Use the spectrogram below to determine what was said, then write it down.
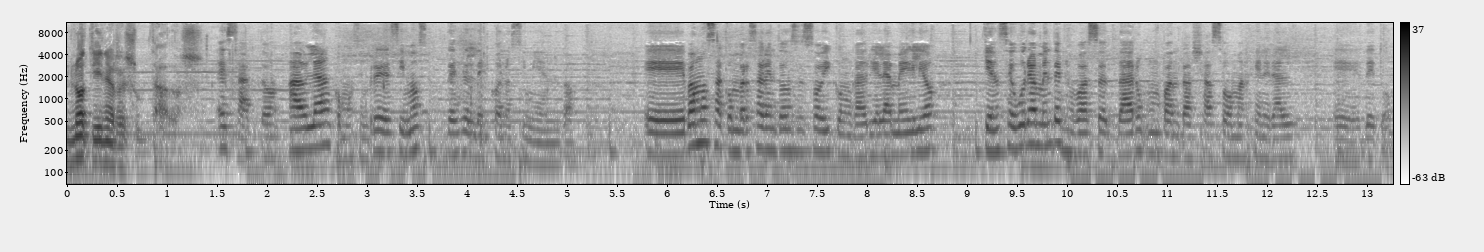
no tiene resultados. Exacto, habla, como siempre decimos, desde el desconocimiento. Eh, vamos a conversar entonces hoy con Gabriela Meglio, quien seguramente nos va a dar un pantallazo más general eh, de todo.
